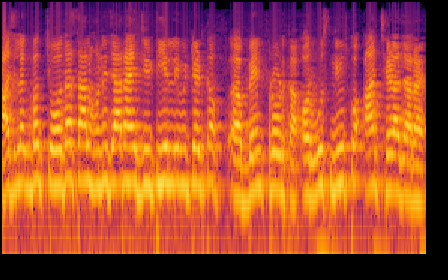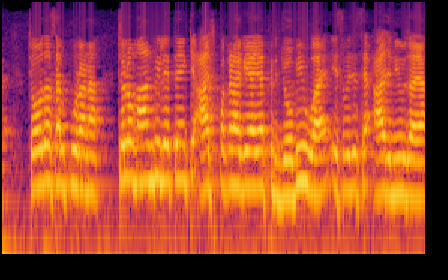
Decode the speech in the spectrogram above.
आज लगभग 14 साल होने जा रहा है जीटीएल लिमिटेड का बैंक फ्रॉड का और उस न्यूज़ को आज छेड़ा जा रहा है। 14 साल पुराना। चलो मान भी लेते हैं कि आज पकड़ा गया या फिर जो भी हुआ है, इस वजह से आज न्यूज़ आया।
